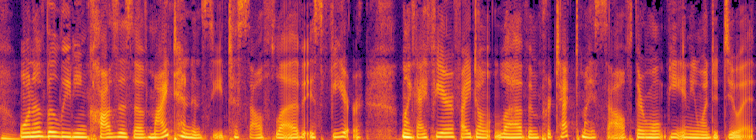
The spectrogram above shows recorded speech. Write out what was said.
Hmm. One of the leading causes of my tendency to self love is fear. Like, I fear if I don't love and protect myself, there won't be anyone to do it.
